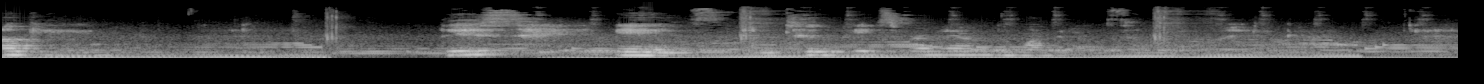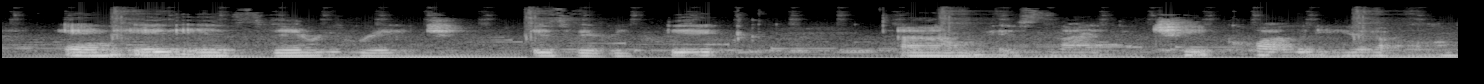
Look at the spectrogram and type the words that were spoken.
Okay this is a two-piece from them, the one that I was telling you about. And it is very rich. It's very thick. Um, it's not cheap quality at all.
